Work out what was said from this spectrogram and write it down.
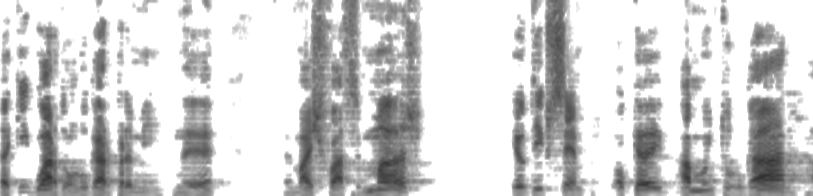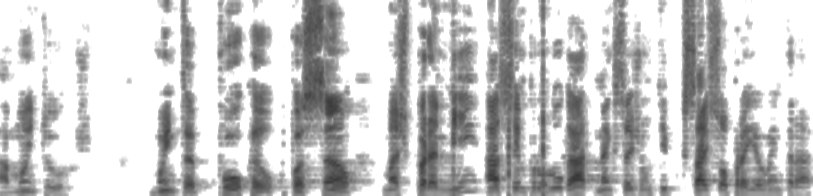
Aqui guarda um lugar para mim, né? É mais fácil. Mas eu digo sempre: Ok, há muito lugar, há muito, muita pouca ocupação, mas para mim há sempre um lugar, nem que seja um tipo que sai só para eu entrar.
